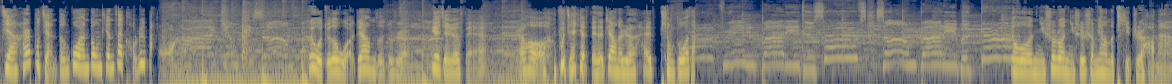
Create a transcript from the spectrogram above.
减还是不减，等过完冬天再考虑吧。”所以我觉得我这样子就是越减越肥，然后 不减也肥的这样的人还挺多的。要不你说说你是什么样的体质好吗？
